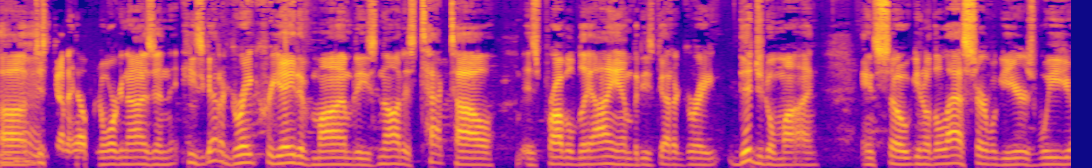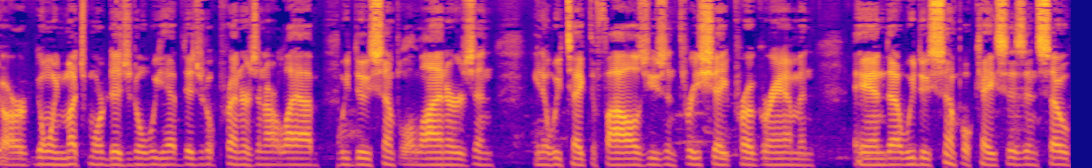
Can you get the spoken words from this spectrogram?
uh, Mhm. just kind of helping organize. And he's got a great creative mind, but he's not as tactile as probably I am, but he's got a great digital mind. And so, you know, the last several years, we are going much more digital. We have digital printers in our lab. We do simple aligners and, you know, we take the files using 3Shape program and, and uh, we do simple cases. And so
